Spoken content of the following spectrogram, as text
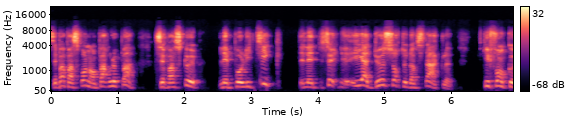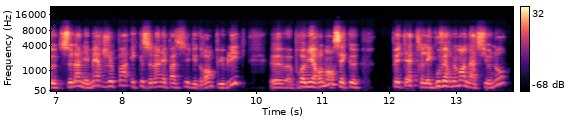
c'est pas parce qu'on n'en parle pas, c'est parce que les politiques, il y a deux sortes d'obstacles qui font que cela n'émerge pas et que cela n'est pas su du grand public. Euh, premièrement, c'est que peut-être les gouvernements nationaux,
